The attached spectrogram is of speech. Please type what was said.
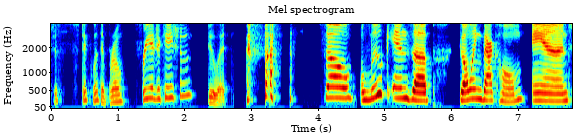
just stick with it, bro. Free education, do it. so Luke ends up going back home and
